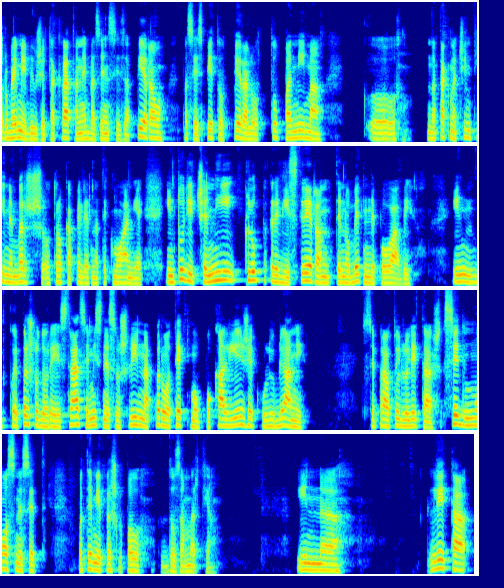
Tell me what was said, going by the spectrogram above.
problem je bil že takrat, a ne bazen se je zapiral, pa se je spet odpiralo, to pa nima. Na tak način ti ne moreš otroka peljati na tekmovanje. In tudi, če ni klub registriran, te noben ne povabi. In ko je prišlo do registracije, mislim, da so šli na prvo tekmo v Pokal Ježek v Ljubljani, se pravi, to je bilo leta 87, potem je prišlo pa do zamrtja. In uh, leta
